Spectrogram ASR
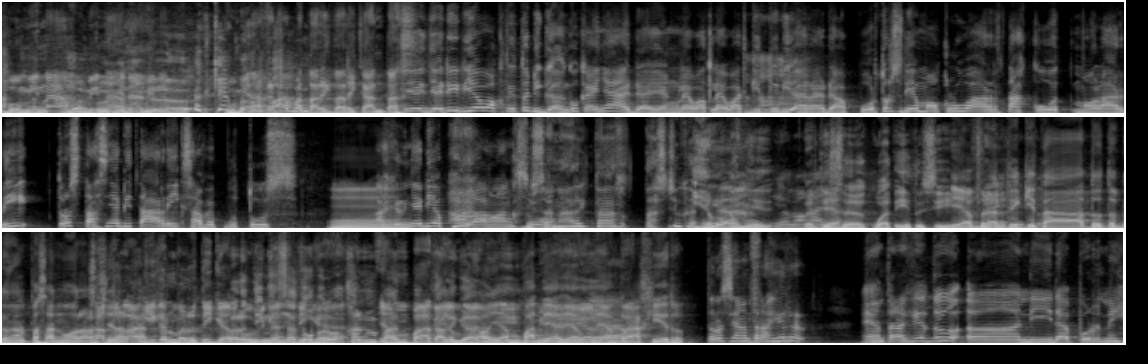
Bu Mina, Bu Mina, Bu Mina dulu. Bu Mina kenapa tarik-tarikan tas? Ya jadi dia waktu itu diganggu kayaknya ada yang lewat-lewat gitu di area dapur. Terus dia mau keluar takut mau lari. Terus tasnya ditarik sampai putus. Akhirnya dia pulang langsung. Bisa narik tas, tas juga. Iya makanya Iya, berarti makanya. sekuat itu sih. Iya berarti kita tutup dengan pesan moral Satu silakan. lagi kan baru tiga. Baru tiga, yang satu tiga. baru kan empat, Yang empat kali yang ganti. Oh yang empat ya, yang, Iya. yang terakhir. Terus yang terakhir yang terakhir tuh eh, di dapur nih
